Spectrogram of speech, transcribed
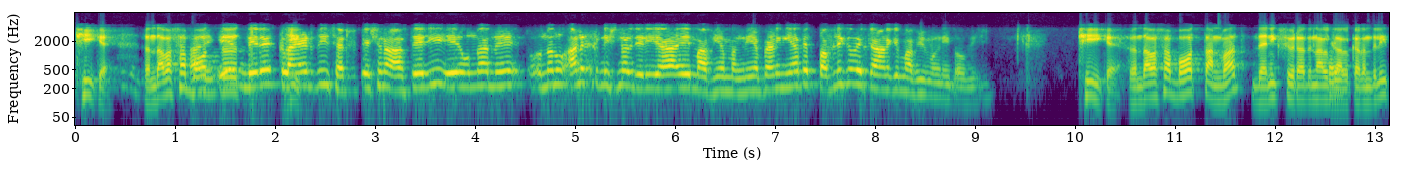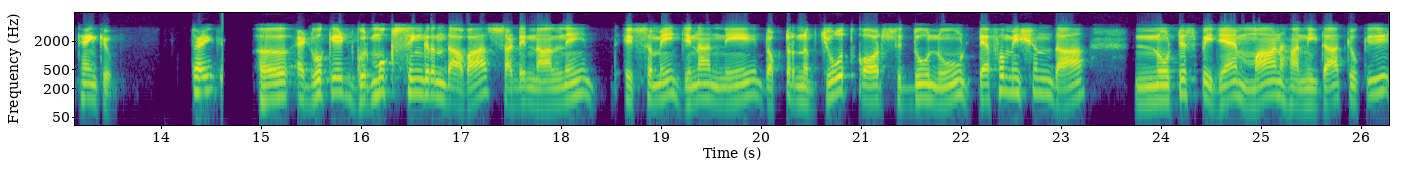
ਠੀਕ ਹੈ। ਰੰਦਾਵਾ ਸਾਹਿਬ ਬਹੁਤ ਮੇਰੇ ਕਲਾਇੰਟ ਦੀ ਸਰਟੀਫਿਕੇਸ਼ਨ ਵਾਸਤੇ ਜੀ ਇਹ ਉਹਨਾਂ ਨੇ ਉਹਨਾਂ ਨੂੰ ਅਨਕੰਡੀਸ਼ਨਲ ਜਿਹੜੀ ਆ ਇਹ ਮਾਫੀਆਂ ਮੰਗਣੀਆਂ ਪੈਣਗੀਆਂ ਤੇ ਪਬਲਿਕ ਵਿੱਚ ਆਣ ਕੇ ਮਾਫੀ ਮੰਗਣੀ ਪਊਗੀ ਜੀ। ਠੀਕ ਹੈ। ਰੰਦਾਵਾ ਸਾਹਿਬ ਬਹੁਤ ਧੰਨਵਾਦ। ਦੈਨਿਕ ਸਵੇਰਾ ਦੇ ਨਾਲ ਗੱਲ ਕਰਨ ਦੇ ਲਈ। Thank you thank you advocate Gurmukh Singh Randhawa ਸਾਡੇ ਨਾਲ ਨੇ ਇਸ ਸਮੇਂ ਜਿਨ੍ਹਾਂ ਨੇ ਡਾਕਟਰ ਨਵਜੋਤ ਕੌਰ ਸਿੱਧੂ ਨੂੰ ਡੈਫਾਮੇਸ਼ਨ ਦਾ ਨੋਟਿਸ ਭੇਜਿਆ ਹੈ ਮਾਨਹਾਨੀ ਦਾ ਕਿਉਂਕਿ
